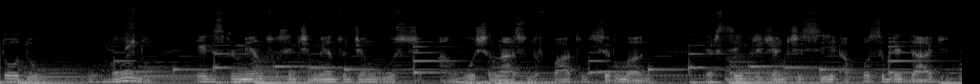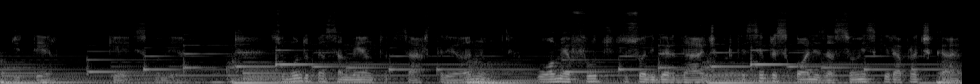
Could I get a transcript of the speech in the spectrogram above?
todo o mundo, ele experimenta o sentimento de angústia, angústia nasce do fato do ser humano ter sempre diante de si a possibilidade de ter que escolher. Segundo o pensamento sartreano, o homem é fruto de sua liberdade porque sempre escolhe as ações que irá praticar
